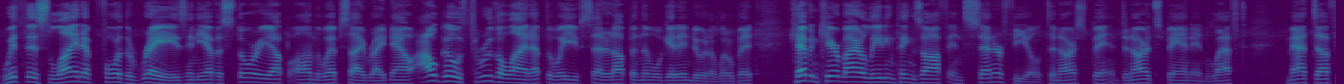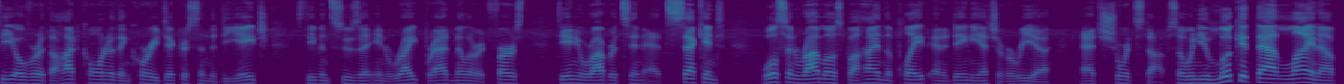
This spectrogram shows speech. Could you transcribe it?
with this lineup for the Rays, and you have a story up on the website right now. I'll go through the lineup the way you've set it up, and then we'll get into it a little bit. Kevin Kiermaier leading things off in center field, Denard Span, Denard Span in left, Matt Duffy over at the hot corner, then Corey Dickerson, the DH. Steven Souza in right, Brad Miller at first, Daniel Robertson at second, Wilson Ramos behind the plate, and Adeiny Hechavarria at shortstop. So when you look at that lineup,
